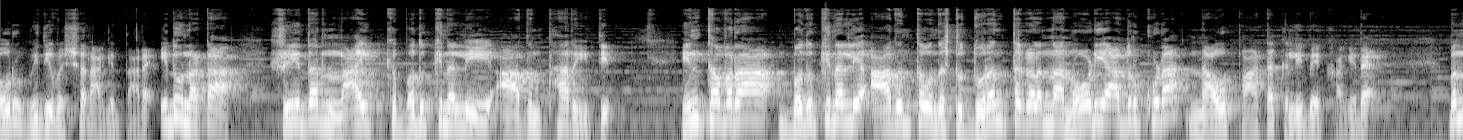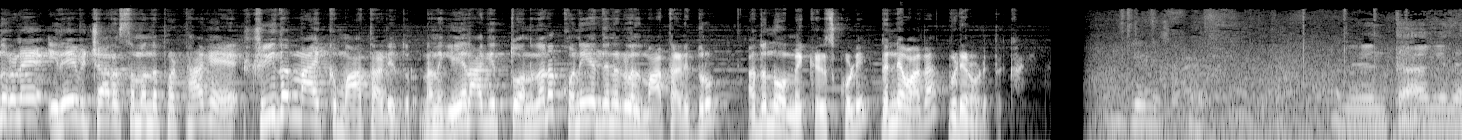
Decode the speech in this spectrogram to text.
ಅವರು ವಿಧಿವಶರಾಗಿದ್ದಾರೆ. ಇದು ನಟ ಶ್ರೀಧರ್ ನಾಯ್ಕ್ ಬದುಕಿನಲ್ಲಿ ಆದಂಥ ರೀತಿ. ಇಂಥವರ ಬದುಕಿನಲ್ಲಿ ಆದಂಥ ಒಂದಷ್ಟು ದುರಂತಗಳನ್ನು ನೋಡಿ ಆದರೂ ಕೂಡ ನಾವು ಪಾಠ ಕಲಿಬೇಕಾಗಿದೆ. ಬಂಧುಗಳೇ, ಇದೇ ವಿಚಾರಕ್ಕೆ ಸಂಬಂಧಪಟ್ಟ ಹಾಗೆ ಶ್ರೀಧರ್ ನಾಯ್ಕ್ ಮಾತಾಡಿದ್ರು. ನನಗೆ ಏನಾಗಿತ್ತು ಅನ್ನೋದನ್ನು ಕೊನೆಯ ದಿನಗಳಲ್ಲಿ ಮಾತಾಡಿದ್ರು. ಅದನ್ನು ಒಮ್ಮೆ ಕೇಳಿಸ್ಕೊಳ್ಳಿ. ಧನ್ಯವಾದ. ವಿಡಿಯೋ ನೋಡಿದ್ದಕ್ಕಾಗಿ. ಆಗಿದೆ?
